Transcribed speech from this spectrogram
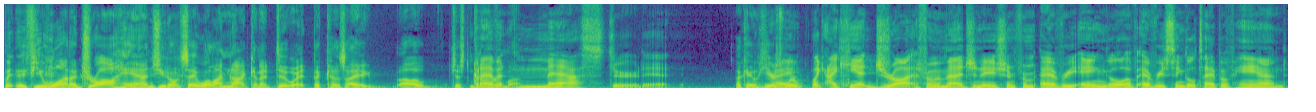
But if you want to draw hands, you don't say, "Well, I'm not going to do it because I, I'll just." But I haven't 'em up." mastered it. Okay, well, here's right? where. like I can't draw it from imagination from every angle of every single type of hand.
